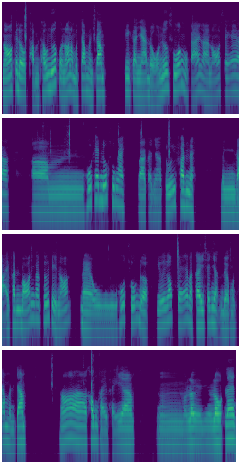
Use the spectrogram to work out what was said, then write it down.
Nó cái độ thẩm thấu nước của nó là 100% khi cả nhà đổ nước xuống một cái là nó sẽ uh, hút hết nước xuống ngay. Và cả nhà tưới phân này mình rải phân bón các thứ thì nó đều hút xuống được dưới gốc rễ và cây sẽ nhận được 100% nó không phải phải uh, lột lên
